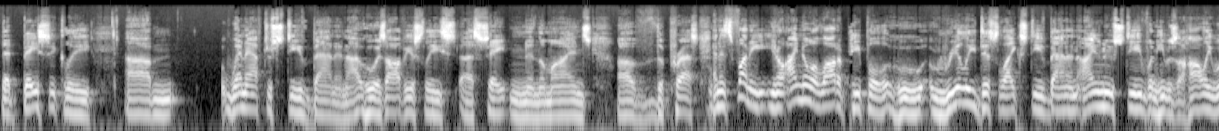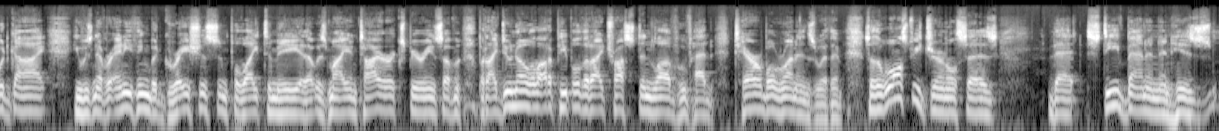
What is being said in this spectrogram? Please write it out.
that basically um, went after Steve Bannon, uh, who is obviously uh, Satan in the minds of the press. And it's funny, you know, I know a lot of people who really dislike Steve Bannon. I knew Steve when he was a Hollywood guy. He was never anything but gracious and polite to me. That was my entire experience of him. But I do know a lot of people that I trust and love who've had terrible run ins with him. So the Wall Street Journal says that Steve Bannon and his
